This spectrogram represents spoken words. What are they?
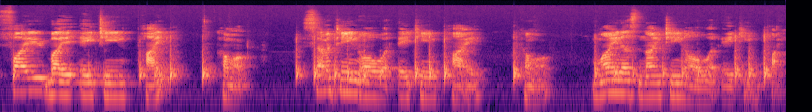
5 by 18 pi, comma, 17 over 18 pi, comma, minus 19 over 18 pi.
